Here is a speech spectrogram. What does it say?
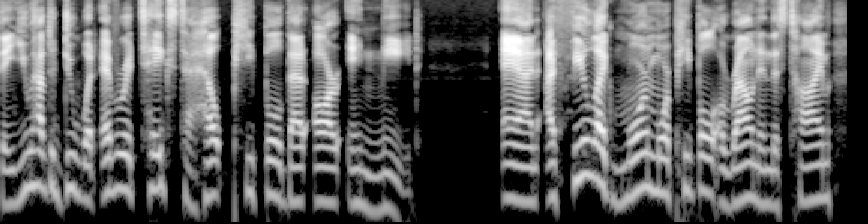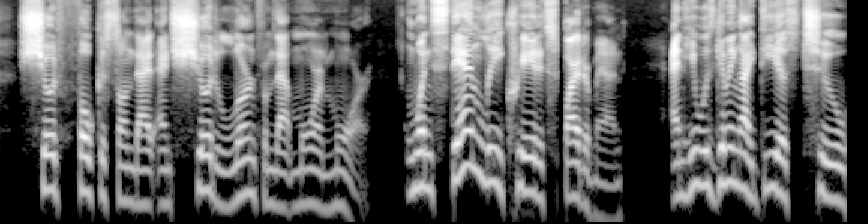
then you have to do whatever it takes to help people that are in need. And I feel like more and more people around in this time should focus on that and should learn from that more and more. When Stan Lee created Spider Man, and he was giving ideas to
